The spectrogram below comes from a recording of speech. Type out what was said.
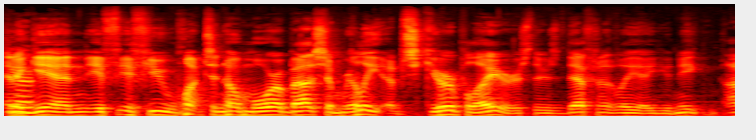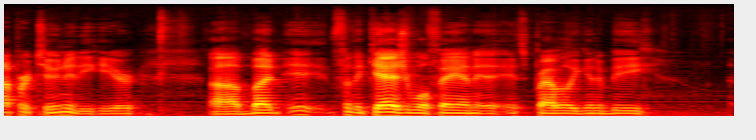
And Sure. again, if if you want to know more about some really obscure players, there's definitely a unique opportunity here. Uh, but it, for the casual fan, it, it's probably going to be uh,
